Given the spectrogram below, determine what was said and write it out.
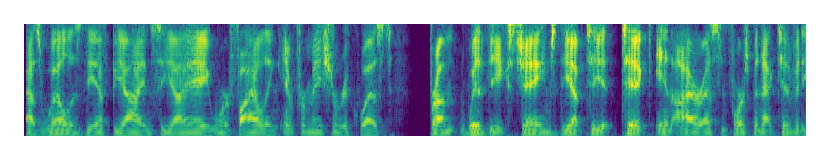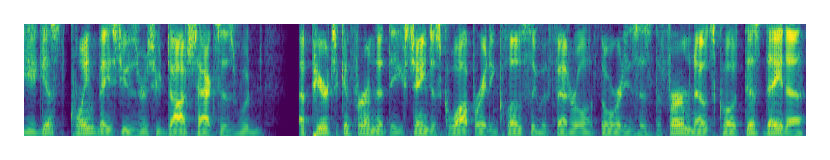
as well as the FBI and CIA, were filing information requests from with the exchange. The uptick in IRS enforcement activity against Coinbase users who dodge taxes would appear to confirm that the exchange is cooperating closely with federal authorities as the firm notes quote this data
